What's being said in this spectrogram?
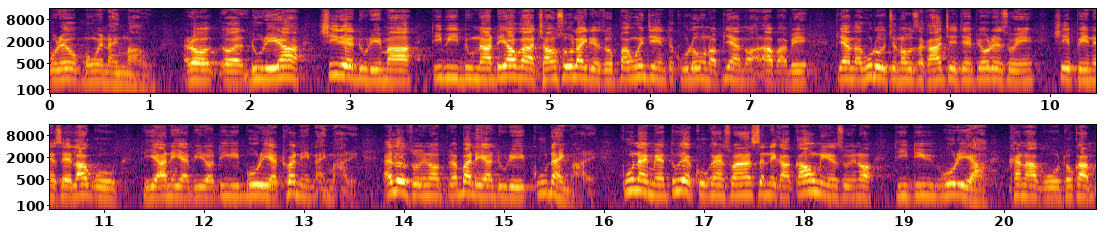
ကိုယ်တွေကိုမဝင်နိုင်ပါဘူးအဲ့တော့လူတွေကရှိတဲ့လူတွေမှာ TB လူနာတယောက်ကချောင်းဆိုးလိုက်တယ်ဆိုပတ်ဝန်းကျင်တစ်ခုလုံးတော့ပြန့်သွားတာပါပဲပြန်တော့အခုလို့ကျွန်တော်စကားကြဲကြဲပြောတယ်ဆိုရင်ရှေ့ပေ20လောက်ကိုဒီကနေရပြီးတော့ TB ပိုးတွေကထွက်နေနိုင်ပါတယ်အဲ့လိုဆိုရင်တော့ပြပတ်တွေကလူတွေကူးနိုင်ပါတယ်ကူးနိုင်မယ်သူ့ရဲ့ကိုယ်ခံစွမ်းစနစ်ကကောင်းနေရဆိုရင်တော့ဒီ TB ပိုးတွေဟာခန္ဓာကိုယ်ဒုက္ခမ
